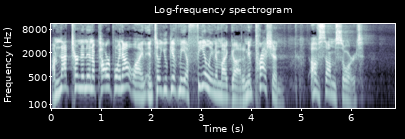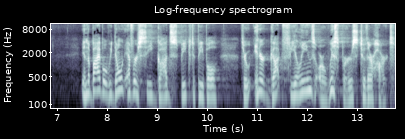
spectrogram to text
I'm not turning in a PowerPoint outline until you give me a feeling in my gut, an impression of some sort. In the Bible, we don't ever see God speak to people through inner gut feelings or whispers to their heart.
